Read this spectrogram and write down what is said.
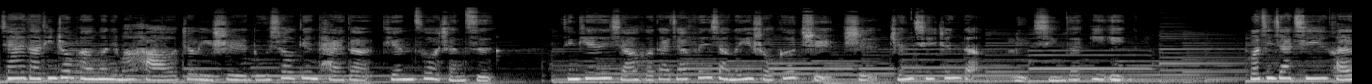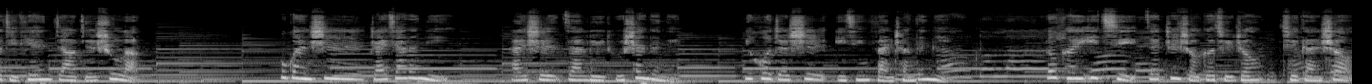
亲爱的听众朋友们，你们好，这里是独秀电台的天作陈词。今天想要和大家分享的一首歌曲是陈绮贞的《旅行的意义》。国庆假期还有几天就要结束了，不管是宅家的你，还是在旅途上的你，亦或者是已经返程的你，都可以一起在这首歌曲中去感受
